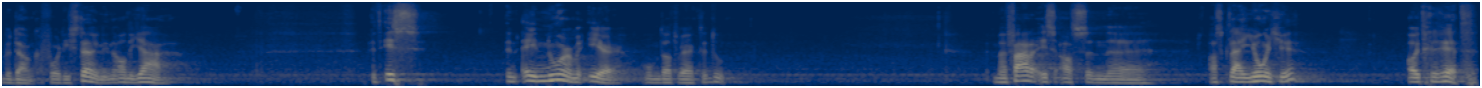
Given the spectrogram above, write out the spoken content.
bedanken voor die steun in al die jaren. Het is een enorme eer om dat werk te doen. Mijn vader is als, een, uh, als klein jongetje ooit gered.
